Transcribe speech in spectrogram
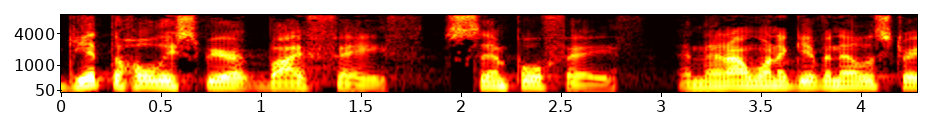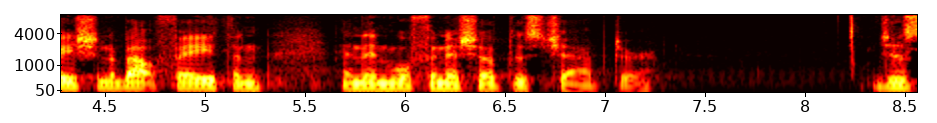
get the Holy Spirit by faith, simple faith and then I want to give an illustration about faith, and, and then we'll finish up this chapter. Just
